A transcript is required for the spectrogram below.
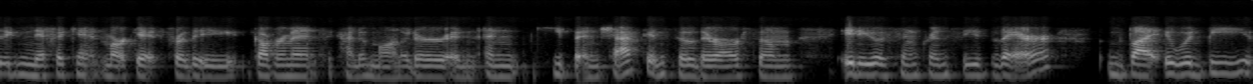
significant market for the government to kind of monitor and, and keep in check. And so there are some idiosyncrasies there. But it would be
